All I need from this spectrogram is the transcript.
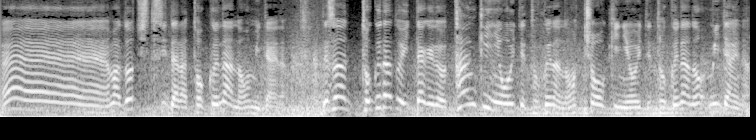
えー、まあ、どっちついたら得なの？みたいな。で、それは得だと言ったけど、短期において得なの？長期において得なの？みたいな。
